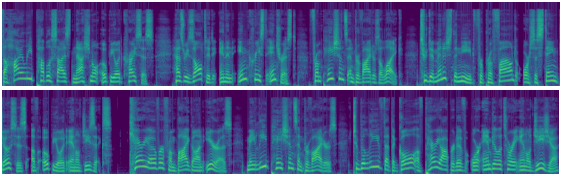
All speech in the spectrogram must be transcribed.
The highly publicized national opioid crisis has resulted in an increased interest from patients and providers alike to diminish the need for profound or sustained doses of opioid analgesics carryover from bygone eras may lead patients and providers to believe that the goal of perioperative or ambulatory analgesia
